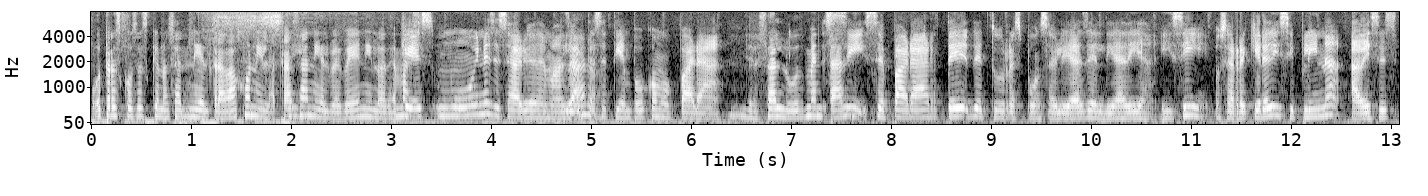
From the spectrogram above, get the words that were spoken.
otras cosas que no sean ni el trabajo, ni la casa, ni el bebé, ni lo demás. Que es muy necesario además darte ese tiempo como para... Ya salud mental. Sí, separarte de tus responsabilidades del día a día. Y sí, o sea, requiere disciplina, a veces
